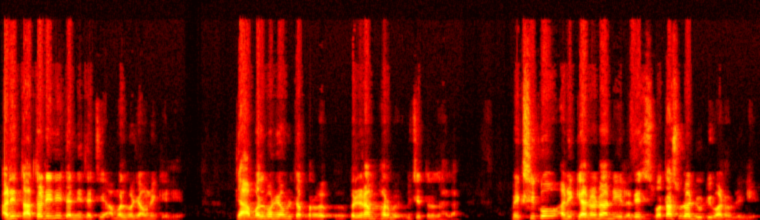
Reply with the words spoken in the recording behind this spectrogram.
आणि तातडीने त्यांनी त्याची अंमलबजावणी केली. आहे त्या अंमलबजावणीचा प्र परिणाम फार विचित्र झाला. मेक्सिको आणि कॅनडाने लगेच स्वतःसुद्धा ड्युटी वाढवलेली आहे.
